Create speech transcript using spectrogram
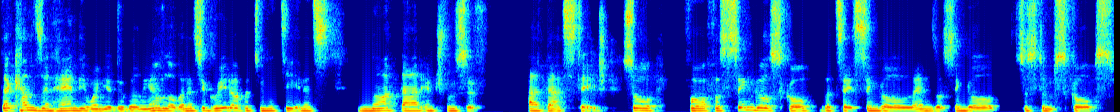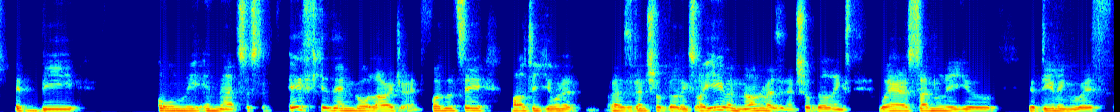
that comes in handy when you do building envelope. And it's a great opportunity and it's not that intrusive at that stage. So for, for single scope, let's say single lens or single system scopes, it'd be only in that system. If you then go larger and for let's say multi-unit residential buildings or even non-residential buildings where suddenly you you're dealing with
